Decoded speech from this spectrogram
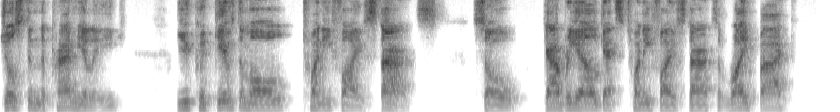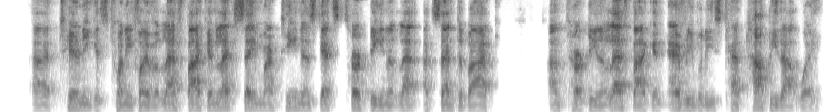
just in the Premier League. You could give them all 25 starts. So Gabriel gets 25 starts at right back, uh, Tierney gets 25 at left back, and let's say Martinez gets 13 at, le- at centre back and 13 at left back, and everybody's kept happy that way.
